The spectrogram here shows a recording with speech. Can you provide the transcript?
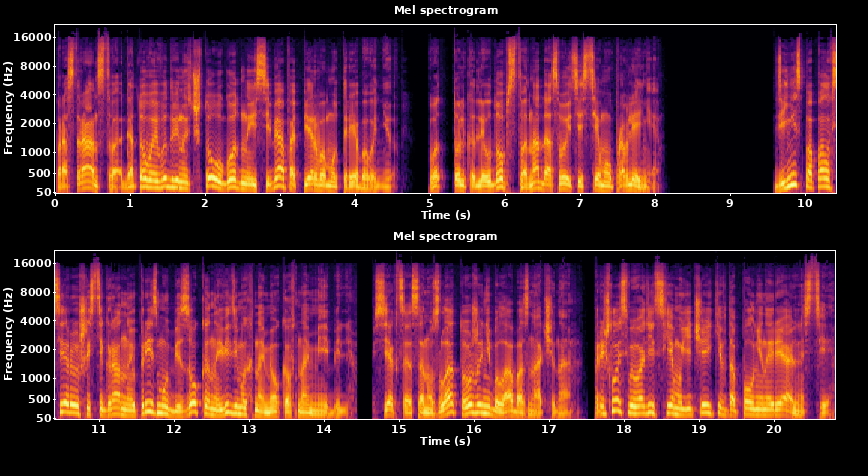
Пространство, готовое выдвинуть что угодно из себя по первому требованию. Вот только для удобства надо освоить систему управления. Денис попал в серую шестигранную призму без окон и видимых намеков на мебель. Секция санузла тоже не была обозначена. Пришлось выводить схему ячейки в дополненной реальности,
